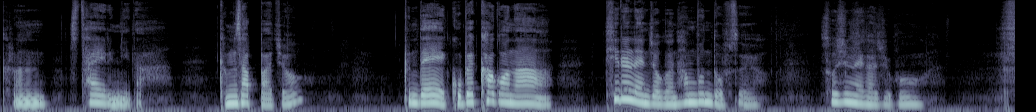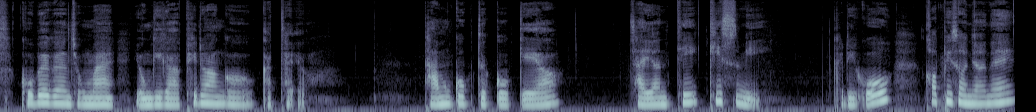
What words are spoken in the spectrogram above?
그런 스타일입니다. 금사빠죠. 근데 고백하거나 티를 낸 적은 한 번도 없어요. 소심해가지고. 고백은 정말 용기가 필요한 것 같아요. 다음 곡 듣고 올게요. 자이언티 키스미. 그리고 커피 소년의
